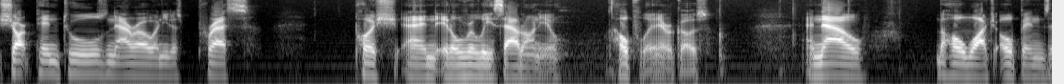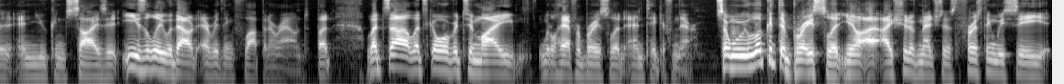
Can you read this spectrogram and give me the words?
sharp pin tools, narrow, and you just press, push, and it'll release out on you. Hopefully, there it goes. And now the whole watch opens and, and, you can size it easily without everything flopping around. But let's, uh, let's go over to my little half a bracelet and take it from there. So when we look at the bracelet, you know, I, I should have mentioned this. The first thing we see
